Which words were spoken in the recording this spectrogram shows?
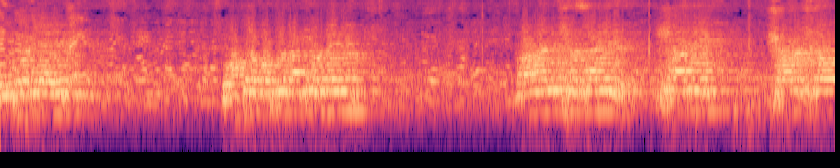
এই পর্যায়ে বক্তব্য প্রদান করবেন। সরকারের সাবেক স্বরাষ্ট্র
